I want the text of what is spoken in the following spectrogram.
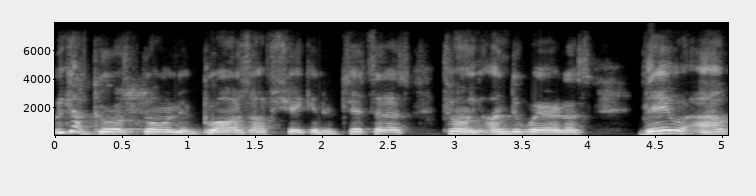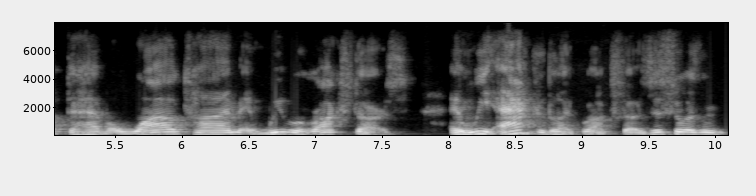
We got girls throwing their bras off, shaking their tits at us, throwing underwear at us. They were out to have a wild time, and we were rock stars. And we acted like rock stars. This wasn't,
